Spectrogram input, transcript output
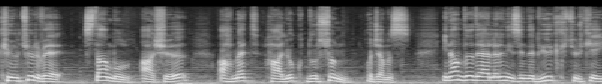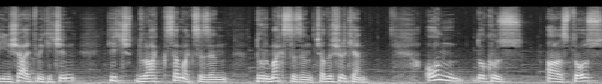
kültür ve İstanbul aşığı Ahmet Haluk Dursun hocamız. İnandığı değerlerin izinde büyük Türkiye'yi inşa etmek için hiç duraksamaksızın, durmaksızın çalışırken 19 Ağustos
